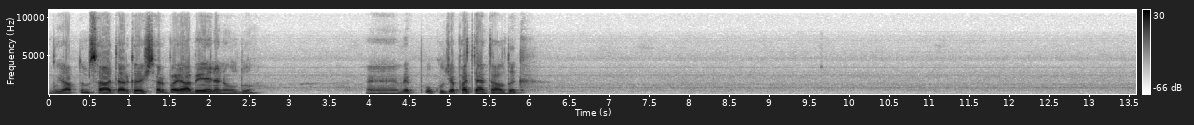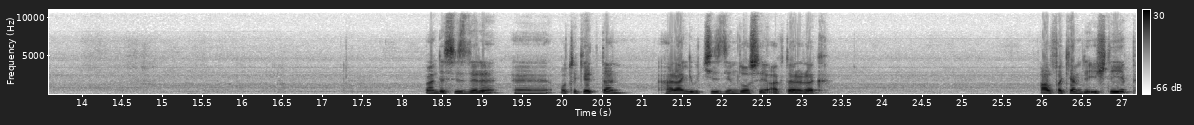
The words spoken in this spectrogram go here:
Bu yaptığım saat arkadaşlar bayağı beğenen oldu. Ee, ve okulca patent aldık. Ben de sizlere e, AutoCAD'den herhangi bir çizdiğim dosyayı aktararak AlphaCam'de işleyip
